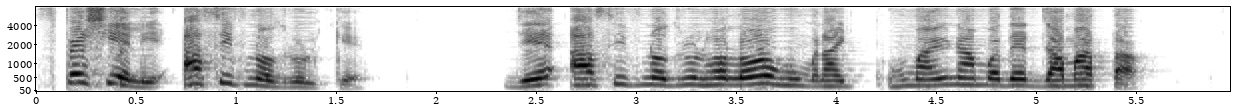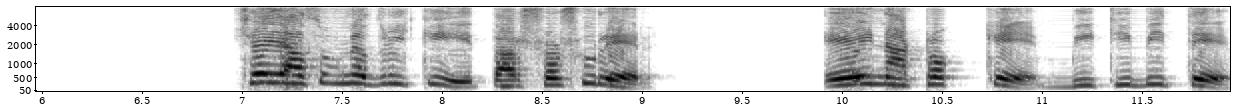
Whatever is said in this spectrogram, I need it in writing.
স্পেশালি আসিফ নজরুলকে যে আসিফ নজরুল হলো হুমায়ুন আহমদের জামাতা। সেই আসিফ নজরুল কি? তার শ্বশুরের এই নাটককে বিটিভিতে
